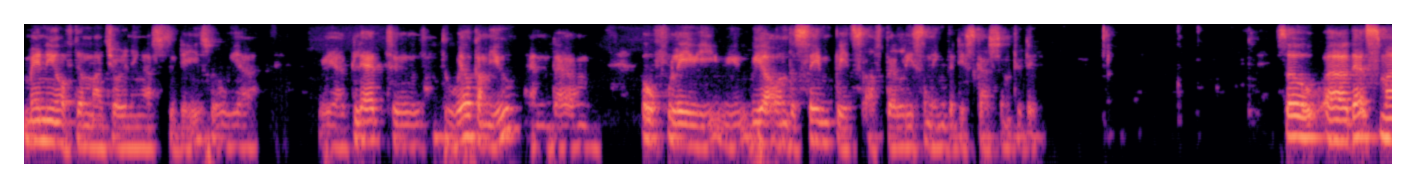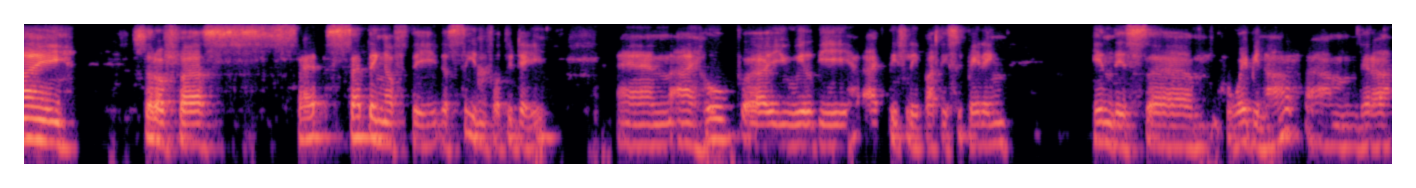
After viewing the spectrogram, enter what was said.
many of them are joining us today. So we are we are glad to, to welcome you and um, hopefully we, we are on the same page after listening the discussion today. So uh, that's my sort of uh, set, setting of the, the scene for today. And I hope uh, you will be actively participating in this um, webinar. Um, there are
